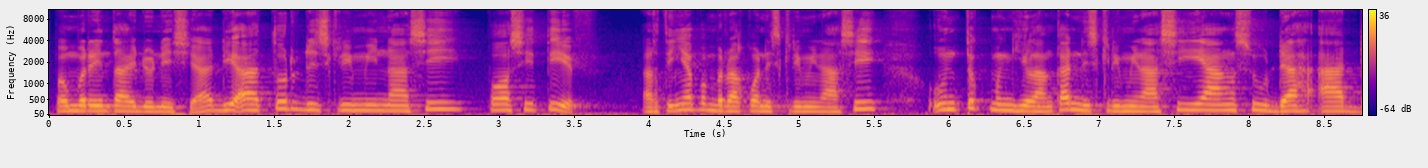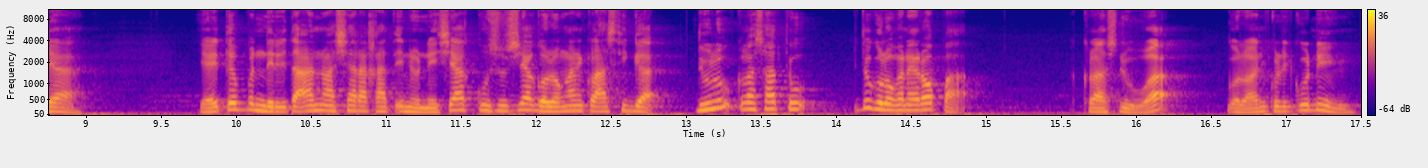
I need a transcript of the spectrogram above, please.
pemerintah Indonesia diatur diskriminasi positif. Artinya pemberlakuan diskriminasi untuk menghilangkan diskriminasi yang sudah ada yaitu penderitaan masyarakat Indonesia khususnya golongan kelas 3. Dulu kelas 1 itu golongan Eropa. Kelas 2 golongan kulit kuning.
